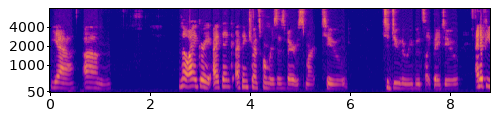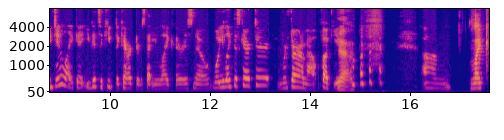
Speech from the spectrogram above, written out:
Yeah. Um No, I agree. I think I think Transformers is very smart to to do the reboots like they do. And if you do like it, you get to keep the characters that you like. There is no, well, you like this character, we're throwing them out. Fuck you. Yeah. Um, like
